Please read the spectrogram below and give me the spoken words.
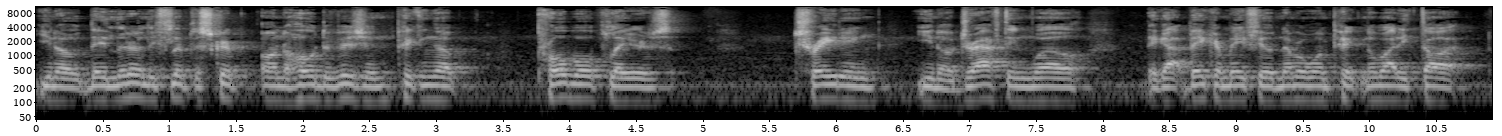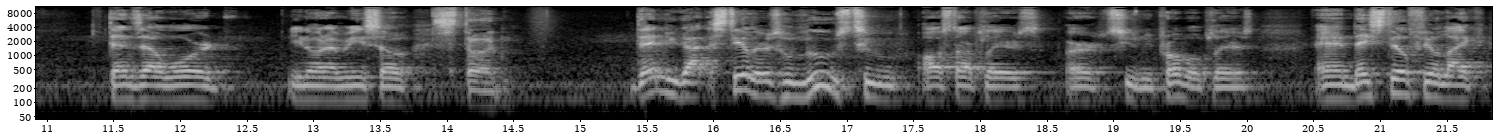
you know they literally flipped the script on the whole division, picking up Pro Bowl players, trading, you know, drafting well. They got Baker Mayfield, number one pick. Nobody thought Denzel Ward. You know what I mean? So Stud. then you got the Steelers who lose two All Star players, or excuse me, Pro Bowl players, and they still feel like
